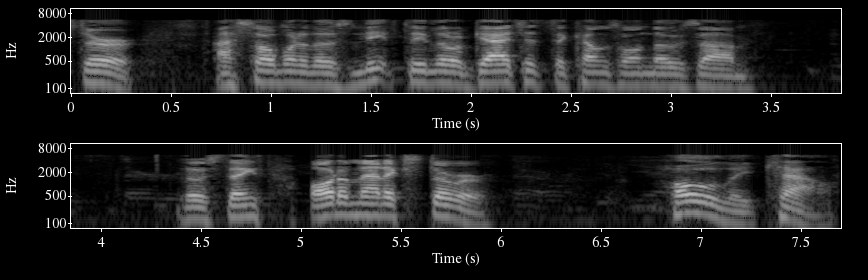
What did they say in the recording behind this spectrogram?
stir. I saw one of those neat little gadgets that comes on those um, Those things. Automatic stirrer. Holy cow.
